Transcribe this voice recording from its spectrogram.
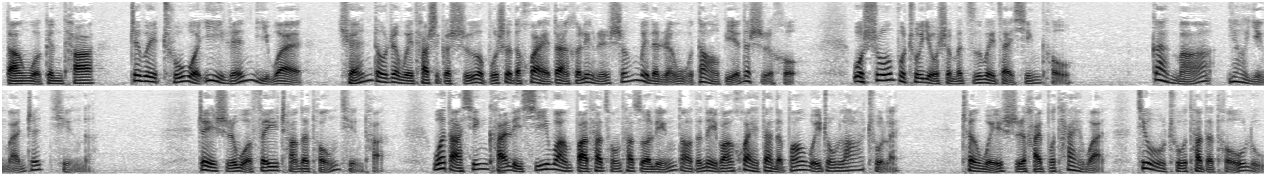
当我跟他这位除我一人以外，全都认为他是个十恶不赦的坏蛋和令人生畏的人物道别的时候，我说不出有什么滋味在心头。干嘛要隐瞒真情呢？这时我非常的同情他。我打心坎里希望把他从他所领导的那帮坏蛋的包围中拉出来，趁为时还不太晚，救出他的头颅。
